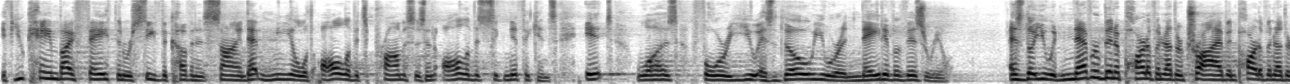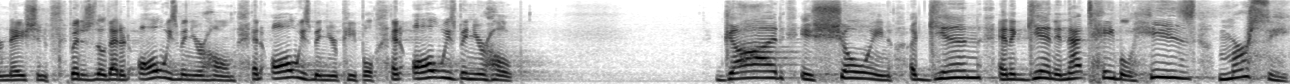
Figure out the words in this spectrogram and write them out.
If you came by faith and received the covenant sign, that meal with all of its promises and all of its significance, it was for you as though you were a native of Israel, as though you had never been a part of another tribe and part of another nation, but as though that had always been your home and always been your people and always been your hope. God is showing again and again in that table His mercy.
